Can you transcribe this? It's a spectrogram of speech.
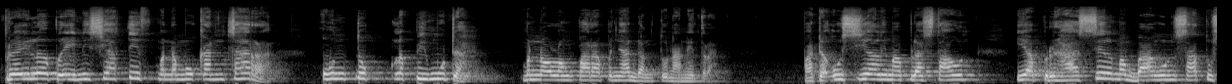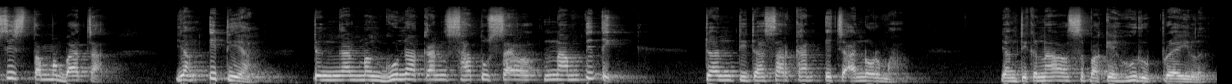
Braille berinisiatif menemukan cara untuk lebih mudah menolong para penyandang tunanetra. Pada usia 15 tahun, ia berhasil membangun satu sistem membaca yang ideal dengan menggunakan satu sel 6 titik dan didasarkan ejaan normal yang dikenal sebagai huruf Braille.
